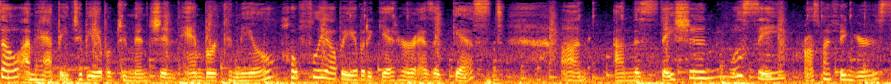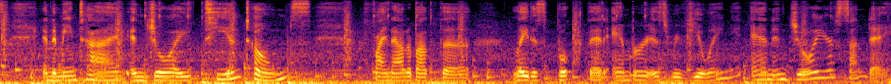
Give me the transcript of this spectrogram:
So I'm happy to be able to mention Amber Camille. Hopefully, I'll be able to get her as a guest on on this station. We'll see. Cross my fingers. In the meantime, enjoy Tea and Tomes. Find out about the latest book that Amber is reviewing, and enjoy your Sunday.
